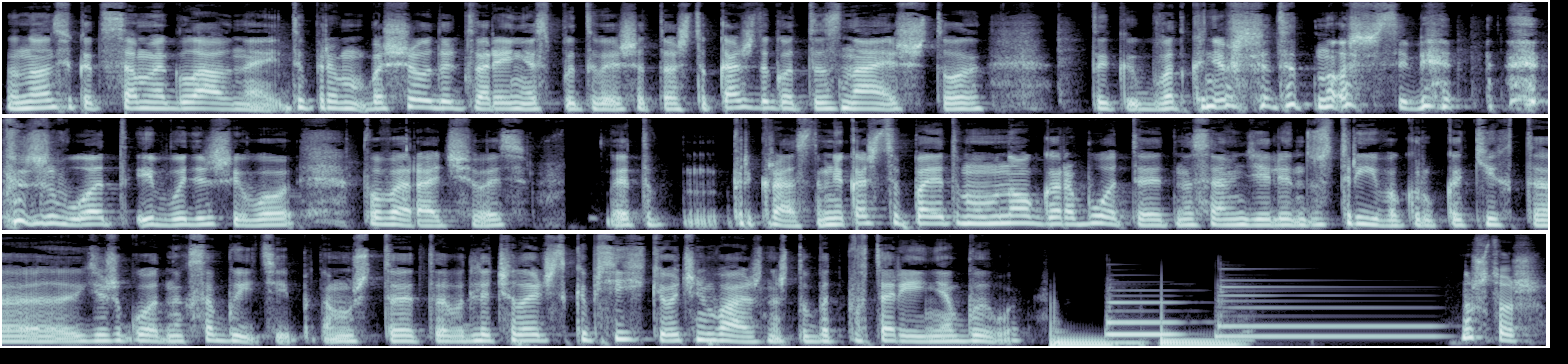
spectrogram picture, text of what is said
Но нонфик — это самое главное. И ты прям большое удовлетворение испытываешь от того, что каждый год ты знаешь, что ты как бы воткнешь этот нож себе в живот и будешь его поворачивать это прекрасно. Мне кажется, поэтому много работает, на самом деле, индустрии вокруг каких-то ежегодных событий, потому что это для человеческой психики очень важно, чтобы это повторение было. Ну что ж,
